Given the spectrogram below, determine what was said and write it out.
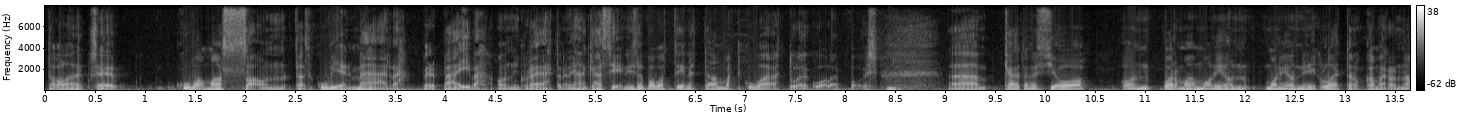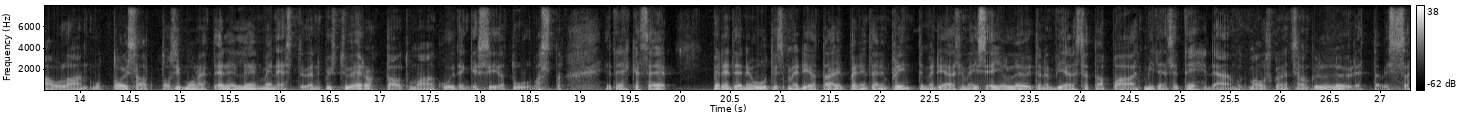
tavallaan kun se kuvamassa on, tai se kuvien määrä per päivä on niin kuin räjähtänyt ihan käsiin, niin sillä povottiin, että ammattikuvaajat tulee kuolleet pois. Hmm. Ää, käytännössä joo, on varmaan moni on, moni on niin kuin laittanut kameran naulaan, mutta toisaalta tosi monet edelleen menestyy ja ne pystyy erottautumaan kuitenkin siitä tulvasta. Et ehkä se perinteinen uutismedia tai perinteinen printtimedia esimerkiksi ei ole löytänyt vielä sitä tapaa, että miten se tehdään, mutta mä uskon, että se on kyllä löydettävissä,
